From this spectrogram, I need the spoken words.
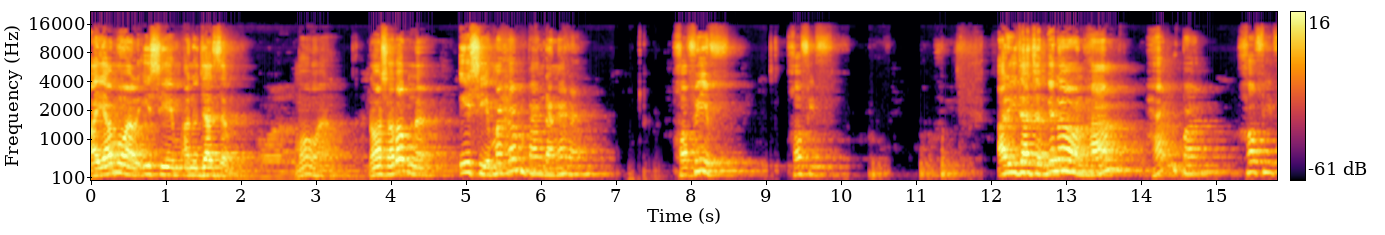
ayam wal isim anu jazm mual. No sababna? Isim mah hampang dangaran. khafif. Khafif. Ari jajan ge naon? Ham? Hampa khafif.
